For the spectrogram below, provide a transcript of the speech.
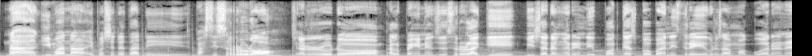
Nah, gimana episode tadi? Pasti seru dong. Seru dong. Kalau pengen yang seru lagi, bisa dengerin di podcast Beban Istri bersama gua Rene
